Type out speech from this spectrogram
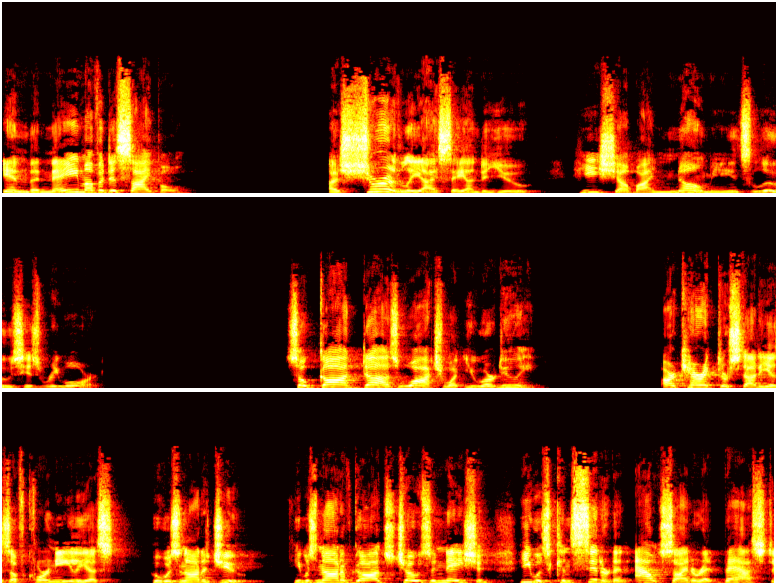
in the name of a disciple, assuredly I say unto you, he shall by no means lose his reward. So God does watch what you are doing. Our character study is of Cornelius, who was not a Jew. He was not of God's chosen nation. He was considered an outsider at best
